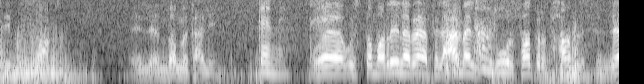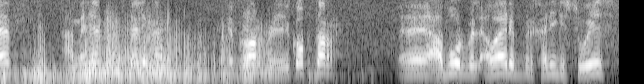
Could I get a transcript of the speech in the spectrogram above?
كتيبه الصعقه اللي انضمت علينا. تمام. واستمرينا بقى في العمل طول فترة حرب الاستنزاف. عمليات مختلفة إبرار بالهليكوبتر عبور بالقوارب من خليج السويس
